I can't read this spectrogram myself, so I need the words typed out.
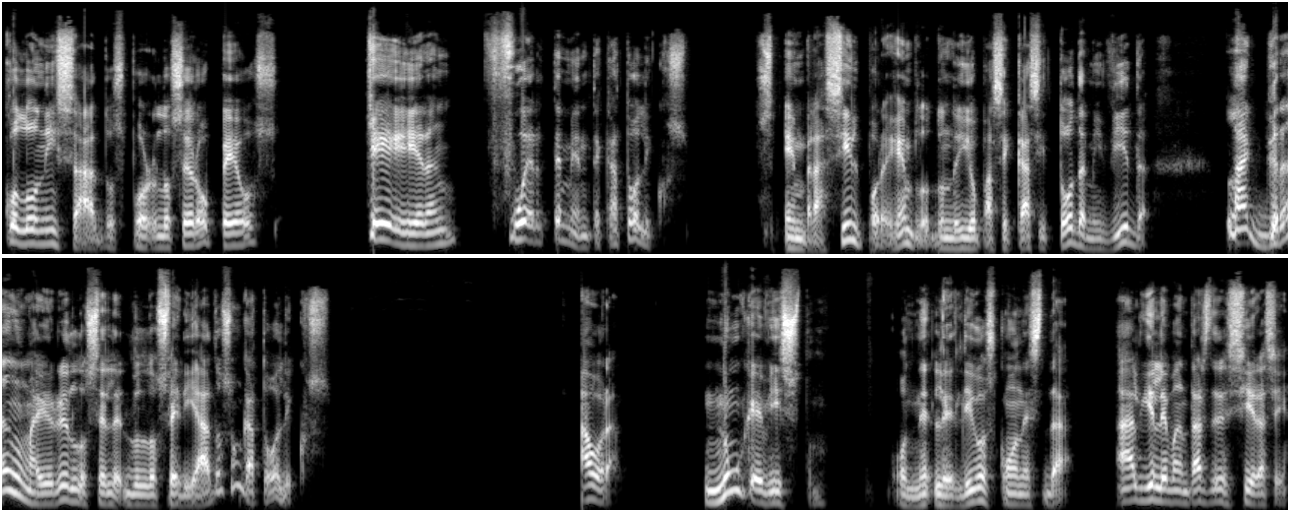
colonizados por los europeos que eran fuertemente católicos. En Brasil, por ejemplo, donde yo pasé casi toda mi vida, la gran mayoría de los, de los feriados son católicos. Ahora, Nunca he visto, les digo con honestidad, alguien levantarse y decir así,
